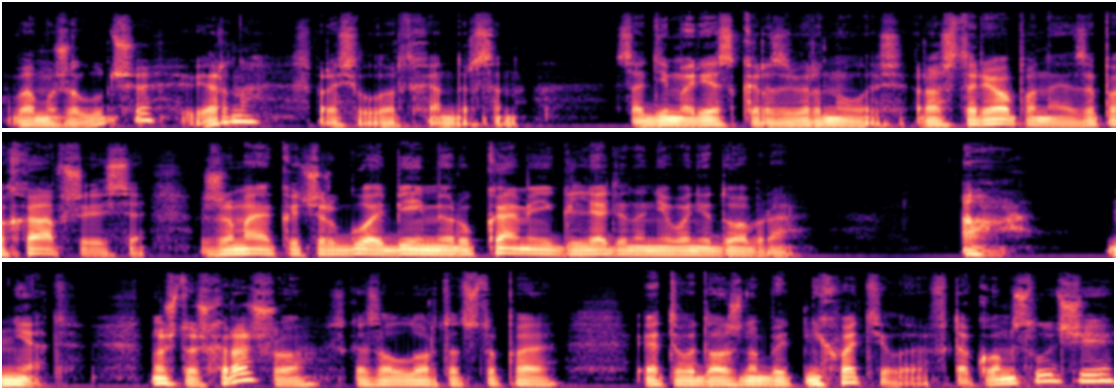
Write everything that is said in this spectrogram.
вам уже лучше, верно?» — спросил лорд Хендерсон. Садима резко развернулась, растрепанная, запыхавшаяся, сжимая кочергу обеими руками и глядя на него недобро. «А, «Нет». «Ну что ж, хорошо», — сказал лорд, отступая. «Этого, должно быть, не хватило. В таком случае...»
